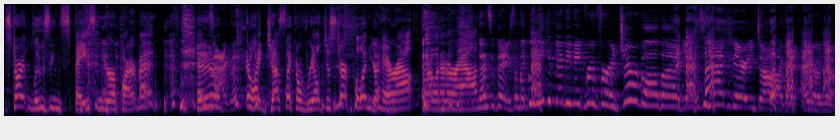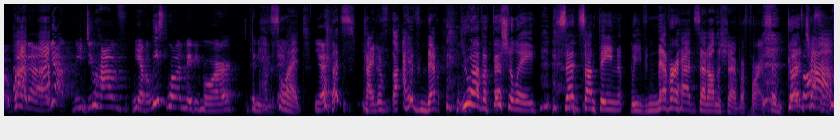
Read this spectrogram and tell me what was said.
start losing space in your apartment. exactly. You're like just like a real, just start pulling your yeah. hair out, throwing it around. That's the thing. So I'm like, well, we can maybe make room for a gerbil, but yeah, this imaginary dog, I, I, don't know. But uh, yeah, we do have, we have at least one, maybe more, depending Excellent. on the day. Yeah that's kind of I have never you have officially said something we've never had said on the show before. So good that's job.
